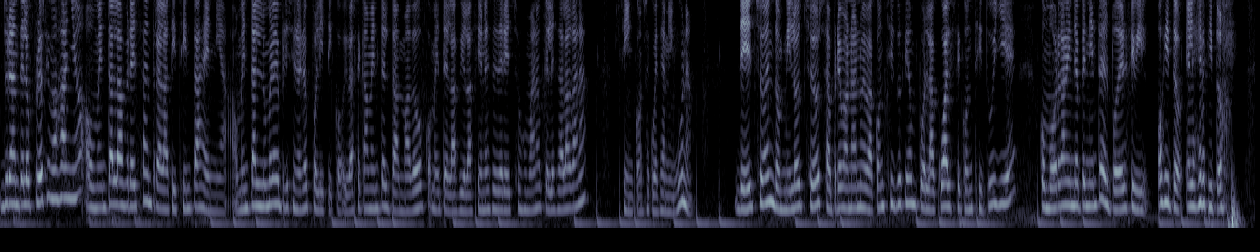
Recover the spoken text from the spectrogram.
Durante los próximos años aumentan las brechas entre las distintas etnias, aumenta el número de prisioneros políticos y básicamente el Tatmadaw comete las violaciones de derechos humanos que les da la gana sin consecuencia ninguna. De hecho, en 2008 se aprueba una nueva constitución por la cual se constituye como órgano independiente del poder civil. Ojito, el ejército.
